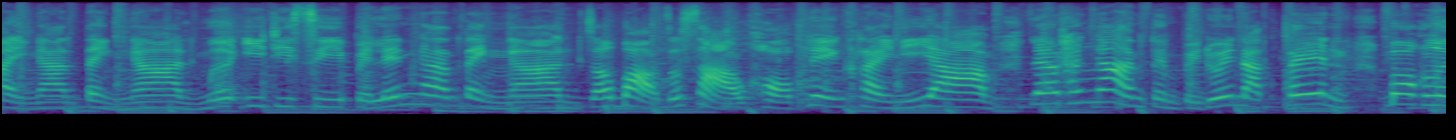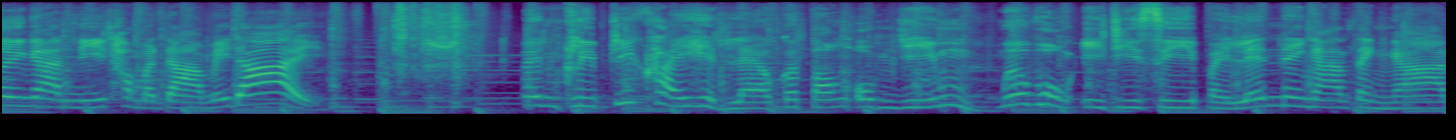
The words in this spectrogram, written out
ม่งานแต่งงานเมื่อ ETC ไปเล่นงานแต่งงาน เจ้าบ่าวเจ้าสาวขอเพลงใครนิยาม แล้วทั้งงานเต็มไปด้วยนักเต้น บอกเลยงานนี้ธรรมดาไม่ได้ เป็นคลิปที่ใครเห็นแล้วก็ต้องอมยิ้ม เมื่อวง ETC ไปเล่นในงานแต่งงาน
